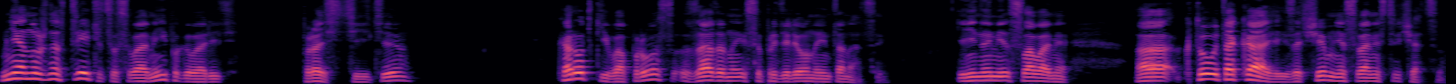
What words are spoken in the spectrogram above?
«Мне нужно встретиться с вами и поговорить». «Простите», Короткий вопрос, заданный с определенной интонацией. иными словами, «А кто вы такая и зачем мне с вами встречаться?»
